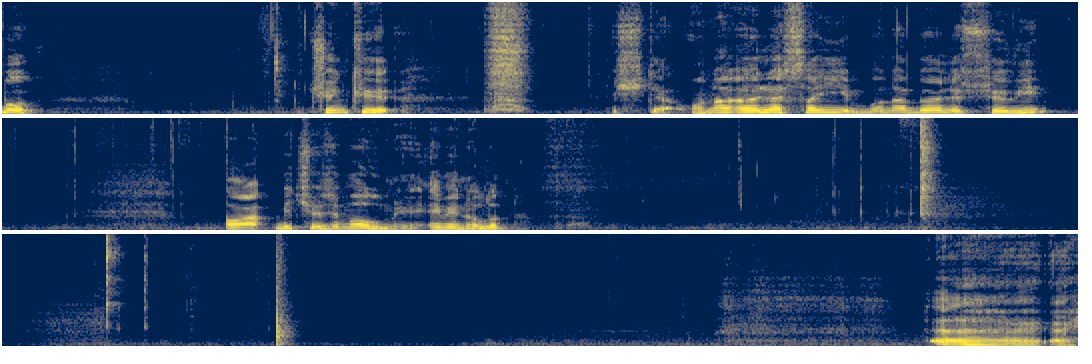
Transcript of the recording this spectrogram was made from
Bu. Çünkü işte ona öyle sayayım, buna böyle söveyim. O bir çözüm olmuyor. Emin olun. Ay, ay.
